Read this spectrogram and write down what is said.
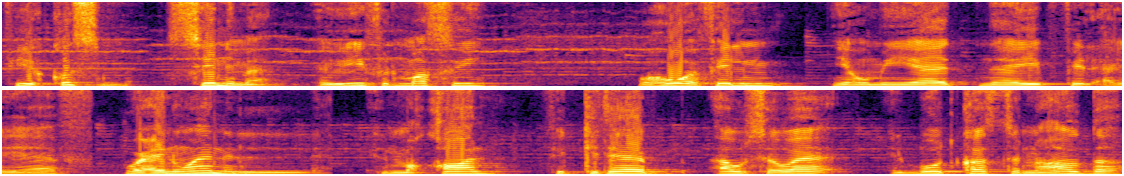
في قسم سينما الريف المصري وهو فيلم يوميات نايب في الأرياف. وعنوان المقال في الكتاب أو سواء البودكاست النهاردة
